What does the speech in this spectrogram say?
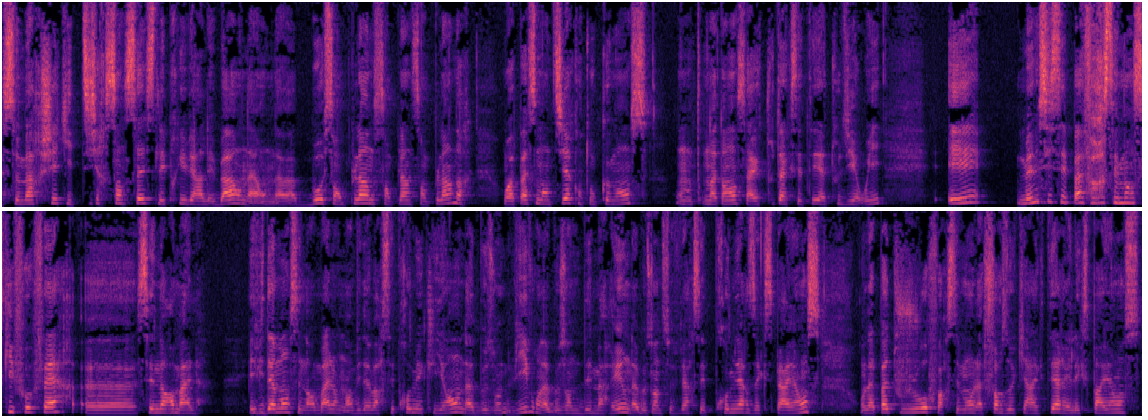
ce marché qui tire sans cesse les prix vers les bas. On a, on a beau s'en plaindre, s'en plaindre, s'en plaindre. On va pas se mentir, quand on commence, on, a tendance à tout accepter, à tout dire oui. Et même si c'est pas forcément ce qu'il faut faire, euh, c'est normal. Évidemment, c'est normal, on a envie d'avoir ses premiers clients, on a besoin de vivre, on a besoin de démarrer, on a besoin de se faire ses premières expériences. On n'a pas toujours forcément la force de caractère et l'expérience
